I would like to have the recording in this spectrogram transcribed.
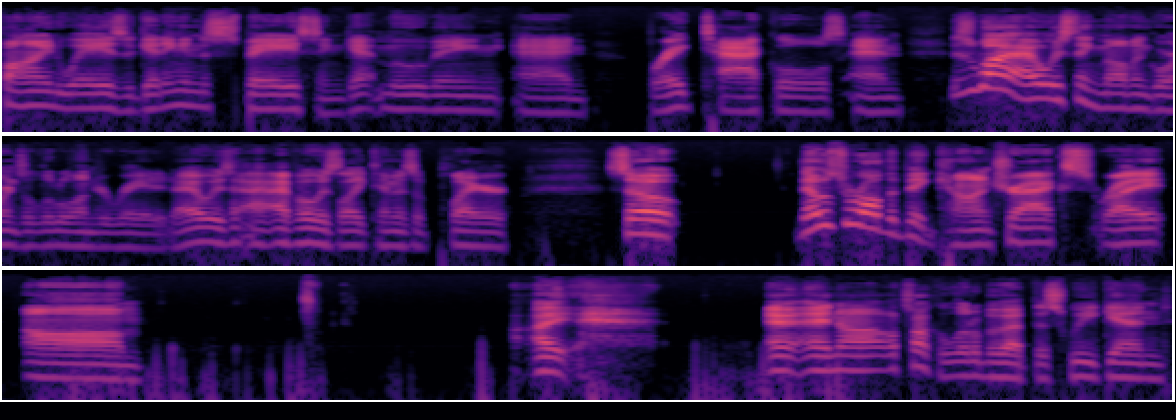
find ways of getting into space and get moving and break tackles. And this is why I always think Melvin Gordon's a little underrated. I always I've always liked him as a player. So those were all the big contracts, right? Um, I and, and uh, I'll talk a little bit about this weekend.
